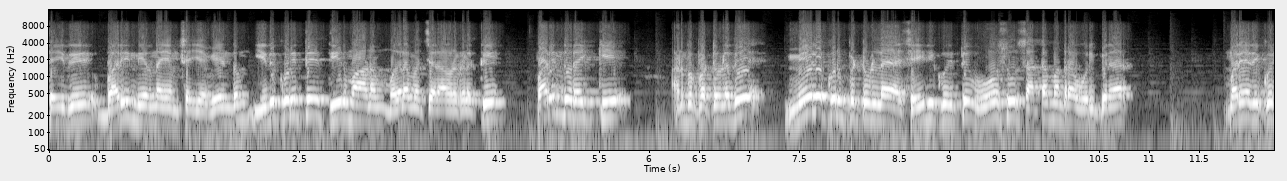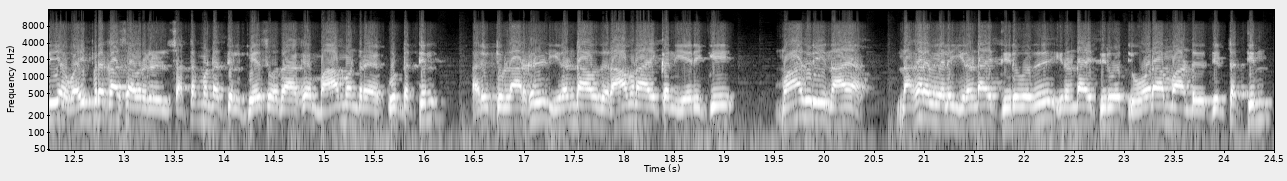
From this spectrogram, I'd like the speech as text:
செய்து வரி நிர்ணயம் செய்ய வேண்டும். இது குறித்து தீர்மானம் முதலமைச்சர் அவர்களுக்கு பரிந்துரைக்கு அனுப்பப்பட்டுள்ளது. மேலே குறிப்பிட்டுள்ள செய்தி குறித்து ஓசூர் சட்டமன்ற உறுப்பினர் மரியாதைக்குரிய வைப்பிரகாஷ் அவர்கள் சட்டமன்றத்தில் பேசுவதாக மாமன்ற கூட்டத்தில் அறிவித்துள்ளார்கள். இரண்டாவது ராமநாயக்கன் ஏரிக்கு மாதிரி நாய- நகர வேலை இரண்டாயிரத்தி இருபது இரண்டாயிரத்தி இருபத்தி ஓராம் ஆண்டு திட்டத்தின்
